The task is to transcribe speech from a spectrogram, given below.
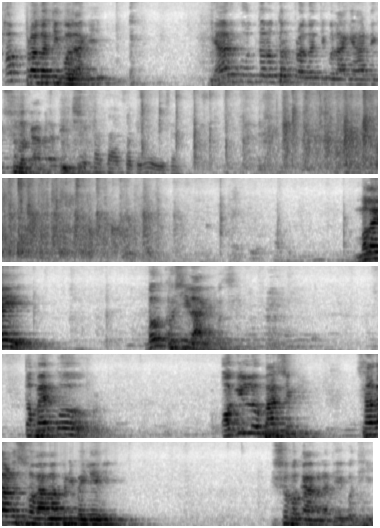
थप प्रगतिको लागि यहाँहरूको उत्तरोत्तर प्रगतिको लागि हार्दिक शुभकामना दिन्छु। मलाई बहुत खुसी लागेको छ। तपाईँहरूको अघिल्लो वार्षिक साधारण सभामा पनि मैले शुभकामना दिएको थिएँ।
